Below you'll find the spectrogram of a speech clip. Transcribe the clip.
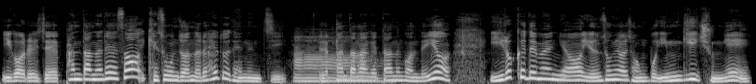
이거를 이제 판단을 해서 계속 운전을 해도 되는지 아. 판단하겠다는 건데요. 이렇게 되면요. 윤석열 정부 임기 중에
